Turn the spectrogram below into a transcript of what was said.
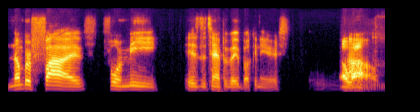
number five for me is the Tampa Bay Buccaneers. Oh wow. Um,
